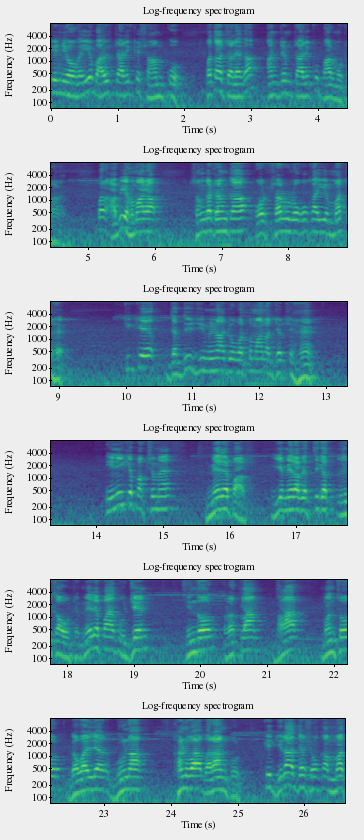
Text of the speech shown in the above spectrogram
कि नहीं होगा, ये बाईस तारीख के शाम को पता चलेगा, अंतिम तारीख को फार्म उठाने पर अभी हमारा संगठन का और सर्व लोगों का ये मत है कि, के जगदीश जी मीणा जो वर्तमान अध्यक्ष हैं, इन्हीं के पक्ष में मेरे पास, ये मेरा व्यक्तिगत लिखाउट है, मेरे पास उज्जैन, इंदौर, रतलाम, धार, मंदसौर, ग्वालियर, गुना खंडवा बरहानपुर के जिला अध्यक्षों का मत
